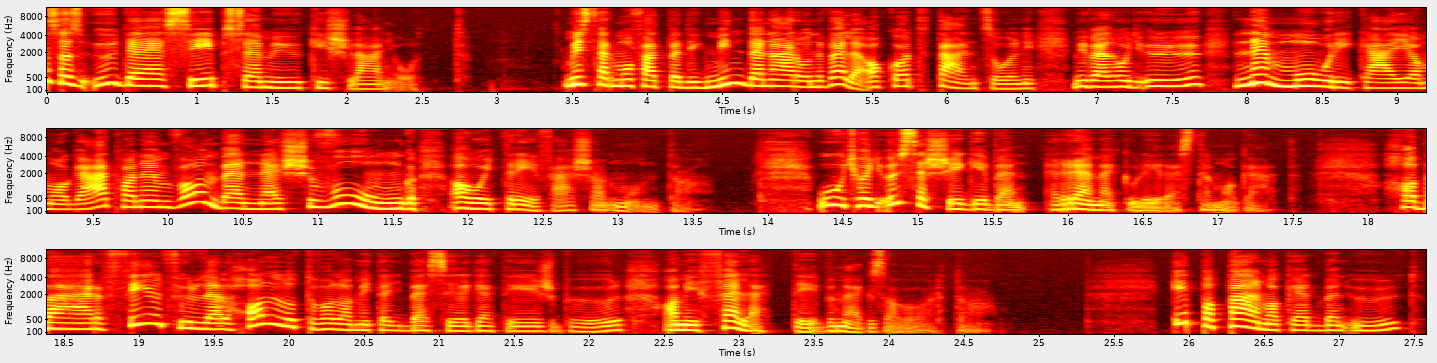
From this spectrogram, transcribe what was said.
az az üde, szép szemű kislány ott. Mr. Moffat pedig mindenáron vele akart táncolni, mivel hogy ő nem mórikálja magát, hanem van benne svung, ahogy tréfásan mondta úgy, hogy összességében remekül érezte magát. Habár félfüllel hallott valamit egy beszélgetésből, ami felettébb megzavarta. Épp a pálmakertben ült,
